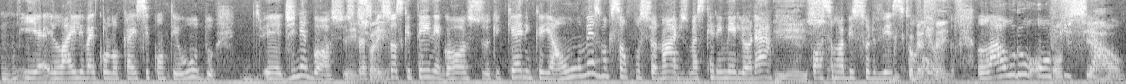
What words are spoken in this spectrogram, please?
Uhum. E lá ele vai colocar esse conteúdo eh, de negócios para as pessoas que têm negócios, ou que querem criar um, ou mesmo que são funcionários, mas querem melhorar, Isso. possam absorver esse Muito bom. conteúdo. Perfeito. Lauro Oficial.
